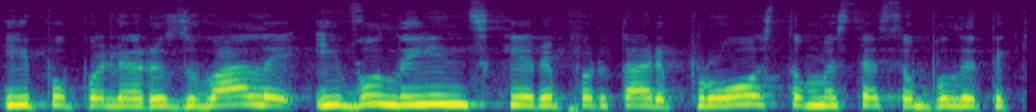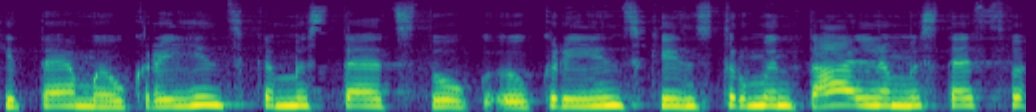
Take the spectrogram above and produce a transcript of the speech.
і популяризували і волинський репертуар, просто мистецтво були такі теми: українське мистецтво, українське інструментальне мистецтво.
